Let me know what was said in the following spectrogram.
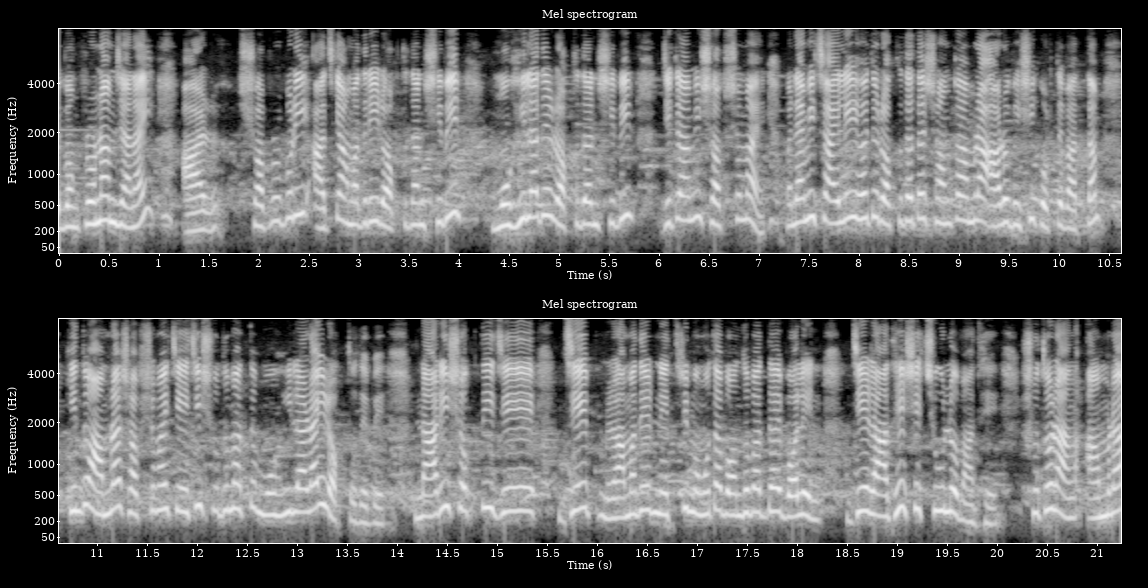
এবং প্রণাম জানাই। আর সর্বোপরি আজকে আমাদের এই রক্তদান শিবির, মহিলাদের রক্তদান শিবির, যেটা আমি সবসময় মানে আমি চাইলেই হয়তো রক্তদাতার সংখ্যা আমরা আরও বেশি করতে পারতাম কিন্তু আমরা সবসময় চেয়েছি শুধুমাত্র মহিলারাই রক্ত দেবে। নারী শক্তি যে যে আমাদের নেত্রী মমতা বন্দ্যোপাধ্যায় বলেন যে রাধে সে চুলও বাঁধে। সুতরাং আমরা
